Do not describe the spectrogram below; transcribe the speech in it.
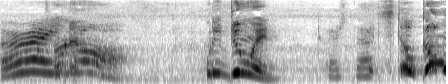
All right. Turn it off. What are you doing? Press that. It's still going.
